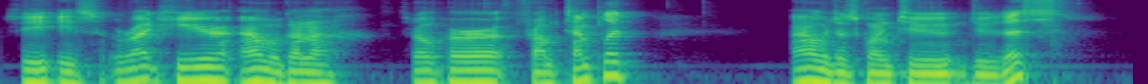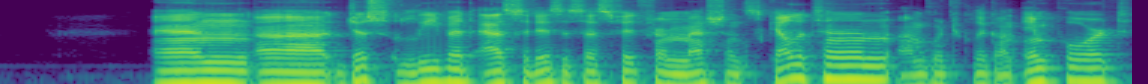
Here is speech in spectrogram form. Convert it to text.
She is right here and we're going to throw her from template and we're just going to do this and uh, just leave it as it is. It says fit from mesh and skeleton. I'm going to click on import.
